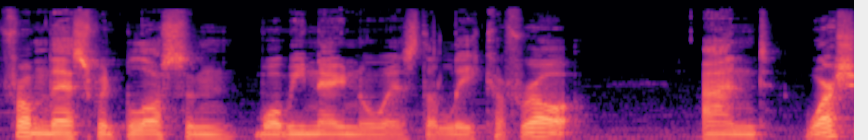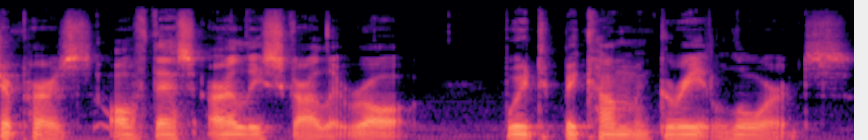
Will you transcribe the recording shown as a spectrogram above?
From this would blossom what we now know as the Lake of Rot, and worshippers of this early Scarlet Rot would become great lords,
